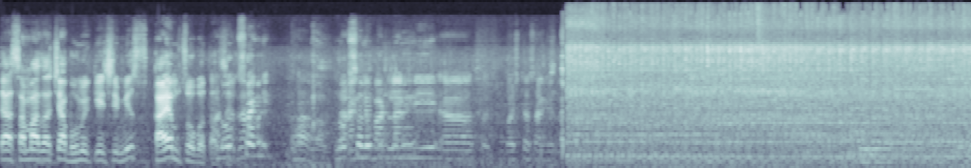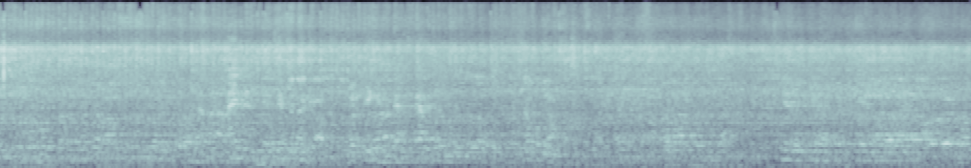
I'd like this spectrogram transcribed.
त्या समाजाच्या भूमिकेची मी कायम सोबत असेल. स्पष्ट सांगितलं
